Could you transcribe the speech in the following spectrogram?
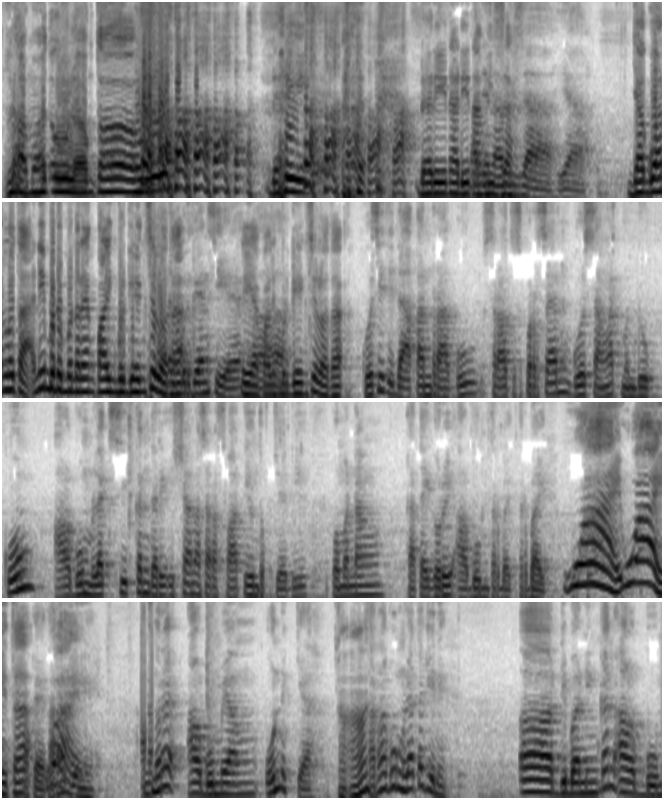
selamat ulang tahun dari dari Nadine Nadine Amiza. Amiza, ya. Jagoan lo tak? Ini bener-bener yang paling bergengsi lo Paling tak? bergengsi ya. Iya Ah, paling bergengsi lo tak? Gue sih tidak akan ragu 100% gue sangat mendukung album Lexicon dari Isyana Saraswati untuk jadi pemenang kategori album terbaik-terbaik. Why? Why tak? Oke, karena Why? gini. Sebenarnya album yang unik ya. Uh-uh. Karena gue ngeliatnya gini. eh, dibandingkan album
